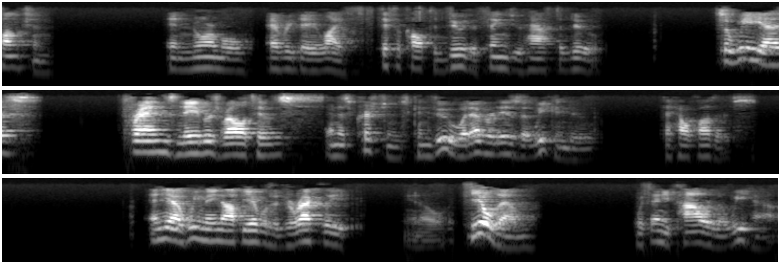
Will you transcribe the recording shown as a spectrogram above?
function in normal everyday life. It's difficult to do the things you have to do. So we as friends, neighbors, relatives, and as Christians can do whatever it is that we can do to help others. And yeah, we may not be able to directly, you know, heal them with any power that we have,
